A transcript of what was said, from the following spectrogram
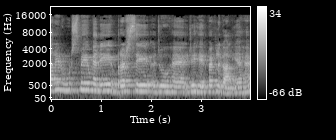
सारे रूट्स में मैंने ब्रश से जो है, ये हेयर पैक लगा लिया है।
